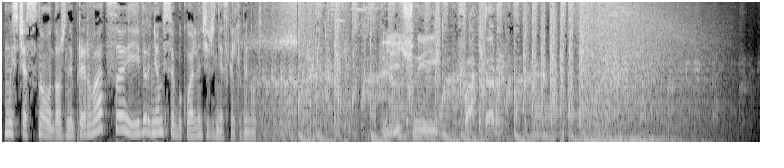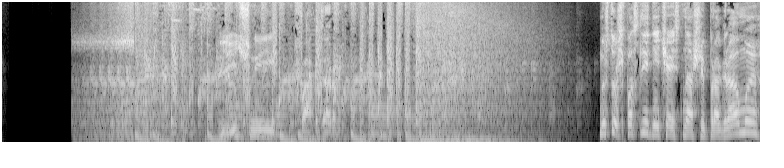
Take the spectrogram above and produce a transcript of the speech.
Мы сейчас снова должны прерваться и вернемся буквально через несколько минут. Личный фактор. Личный фактор. Ну что ж, последняя часть нашей программы.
